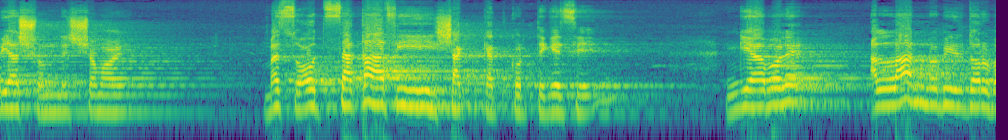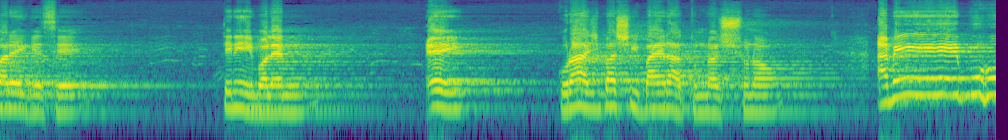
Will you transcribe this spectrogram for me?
বিয়ার সন্ধির সময় মাসউদ সাকাফি সাক্ষাৎ করতে গেছে। গিয়া বলে আল্লাহ নবীর দরবারে গেছে। তিনি বলেন, এই কুরাশবাসী বাইরা তোমরা শুনো, আমি বহু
